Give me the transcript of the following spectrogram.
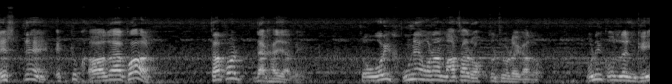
রেস্ট নে, একটু খাওয়া দাওয়া কর, তারপর দেখা যাবে। তো ওই শুনে ওনার মাথা রক্ত চড়ে গেল। উনি করলেন কি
